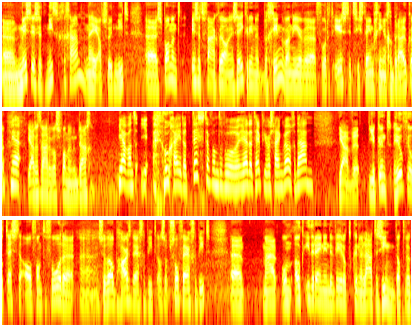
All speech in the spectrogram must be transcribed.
Uh, mis is het niet gegaan. Nee, absoluut niet. Uh, spannend is het vaak wel. En zeker in het begin, wanneer we voor het eerst dit systeem gingen gebruiken. Ja, Ja, dat waren wel spannende dagen. Ja want je- hoe ga je dat testen van tevoren? Ja, dat heb je waarschijnlijk wel gedaan. Ja, we, je kunt heel veel testen al van tevoren. Uh, zowel op hardwaregebied als op softwaregebied. Uh, maar om ook iedereen in de wereld te kunnen laten zien dat we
